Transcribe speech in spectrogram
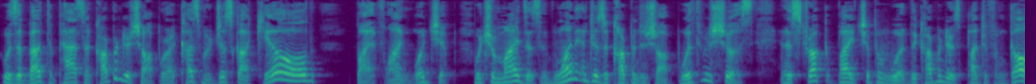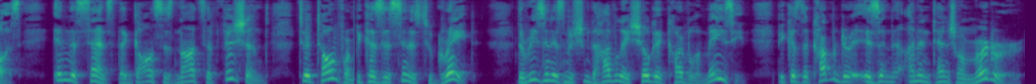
who was about to pass a carpenter shop where a customer just got killed by a flying wood chip. Which reminds us, if one enters a carpenter shop with rishus and is struck by a chip of wood, the carpenter is patur from galus, in the sense that galus is not sufficient to atone for him because his sin is too great. The reason is Mishum Dehavile Shogeg Carvel Amazing, because the carpenter is an unintentional murderer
